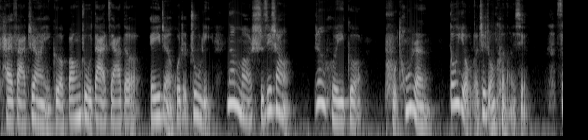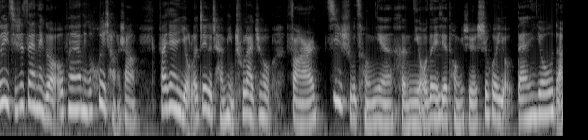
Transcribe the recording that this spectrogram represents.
开发这样一个帮助大家的 agent 或者助理，那么实际上任何一个普通人都有了这种可能性。所以，其实，在那个 OpenAI 那个会场上，发现有了这个产品出来之后，反而技术层面很牛的一些同学是会有担忧的，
